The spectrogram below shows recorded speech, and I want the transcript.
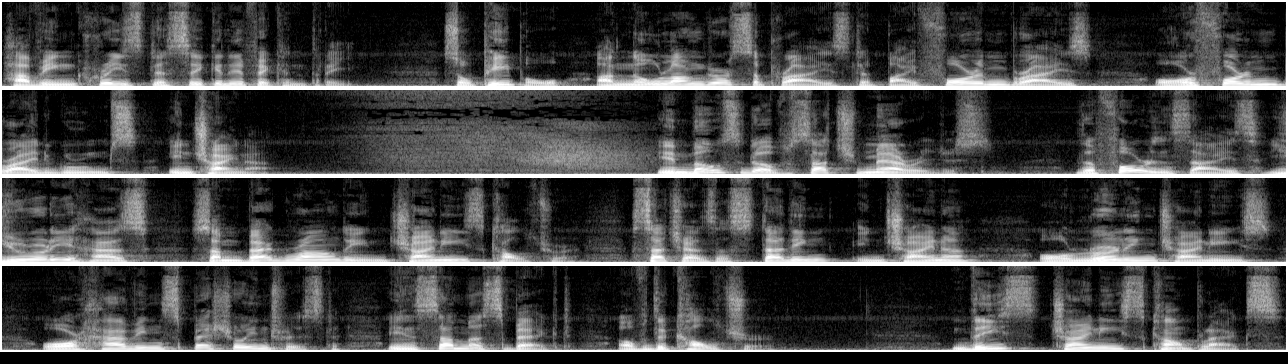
have increased significantly. So people are no longer surprised by foreign brides or foreign bridegrooms in China. In most of such marriages, the foreign side usually has some background in Chinese culture, such as studying in China or learning Chinese or having special interest in some aspect of the culture. This Chinese complex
